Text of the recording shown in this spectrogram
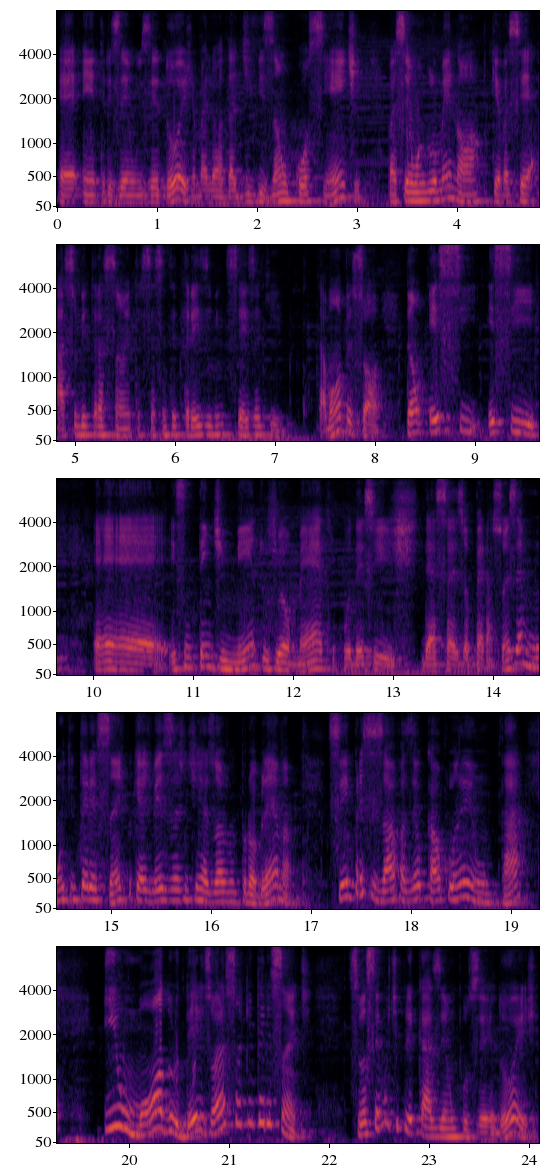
é, entre Z1 e Z2, ou melhor, da divisão quociente, vai ser um ângulo menor, porque vai ser a subtração entre 63 e 26 aqui. Tá bom, pessoal? Então, esse, esse, é, esse entendimento geométrico desses, dessas operações é muito interessante, porque às vezes a gente resolve um problema sem precisar fazer o cálculo nenhum, tá? E o módulo deles, olha só que interessante. Se você multiplicar Z1 por Z2,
